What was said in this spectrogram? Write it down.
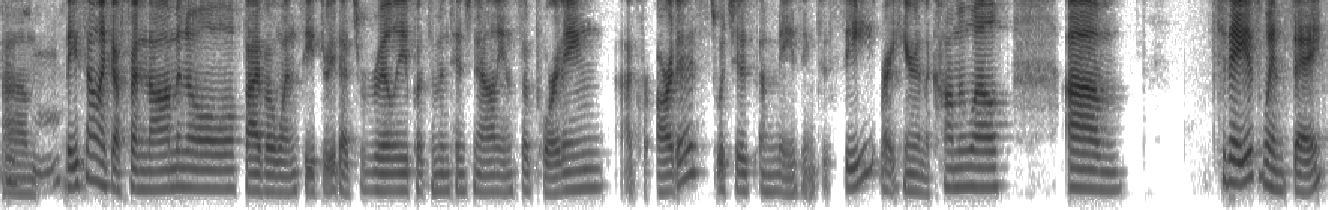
Um, mm-hmm. They sound like a phenomenal 501c3 that's really put some intentionality in supporting uh, artists, which is amazing to see right here in the Commonwealth. Um, today is Wednesday,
